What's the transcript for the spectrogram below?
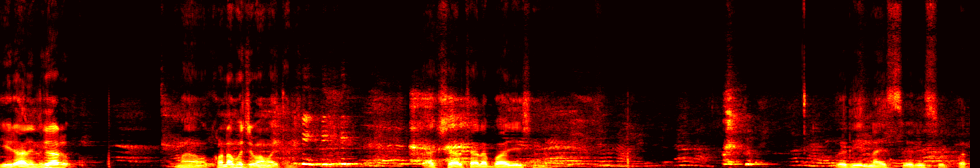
ఈడు అనిల్ గారు మా కొండముచ్చి మామ ఇతని. అక్షరాలు చాలా బాగా చేసిండు. వెరీ నైస్ వెరీ సూపర్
